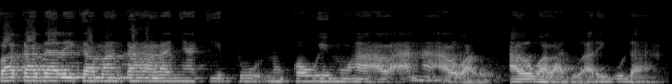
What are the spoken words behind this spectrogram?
fakadalika mangka halanya kitu nukawi muha al ana al walu ari budak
